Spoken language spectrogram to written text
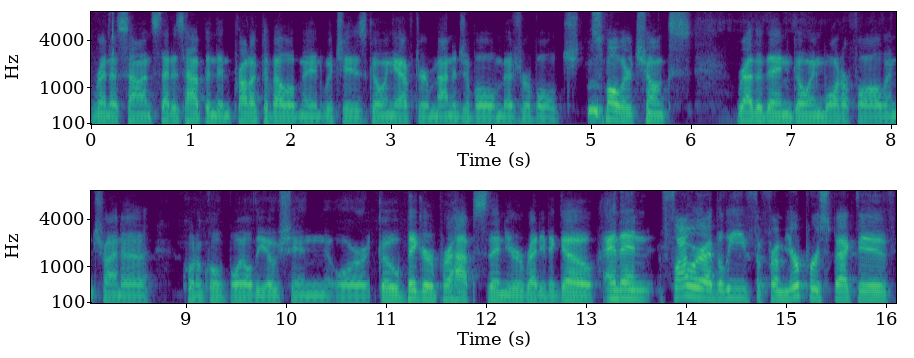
renaissance that has happened in product development, which is going after manageable, measurable, ch- Hmm. smaller chunks rather than going waterfall and trying to quote unquote boil the ocean or go bigger perhaps than you're ready to go. And then flower, I believe from your perspective,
